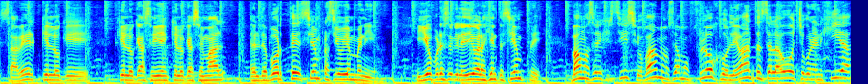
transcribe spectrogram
saber qué es, lo que, qué es lo que hace bien, qué es lo que hace mal. El deporte siempre ha sido bienvenido. Y yo por eso que le digo a la gente siempre, vamos a hacer ejercicio, vamos, seamos flojos, levántense a las 8 con energía,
